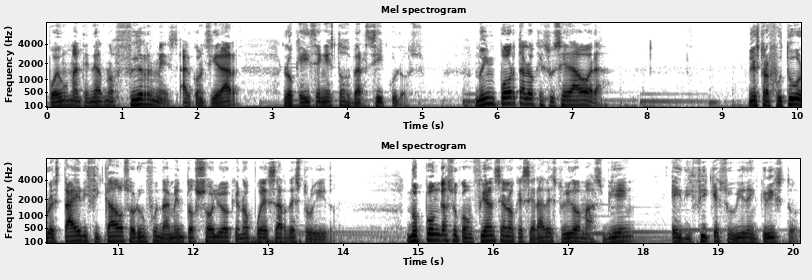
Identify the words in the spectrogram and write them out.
podemos mantenernos firmes al considerar lo que dicen estos versículos. No importa lo que suceda ahora, nuestro futuro está edificado sobre un fundamento sólido que no puede ser destruido. No ponga su confianza en lo que será destruido, más bien edifique su vida en Cristo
